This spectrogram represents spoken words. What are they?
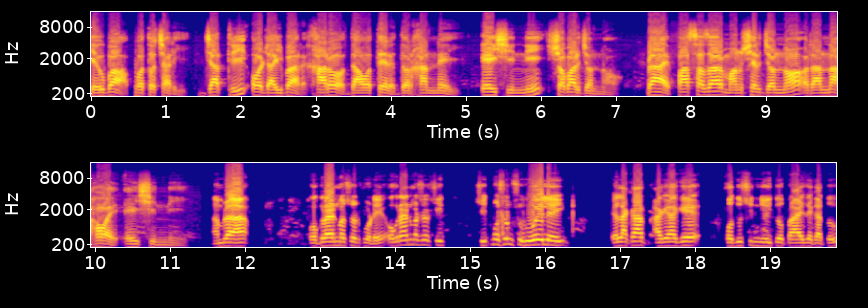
কেউ বা পথচারী, যাত্রী ও ড্রাইভার, খারো দাওয়াতের দরকার নেই, এই সিন্নি সবার জন্য। প্রায় পাঁচ হাজার মানুষের জন্য রান্না হয় এই সিন্নি। আমরা অগ্রায়ণ মাসের পরে অগ্রায়ণ মাসের শীত শীত মৌসুম শুরু হইলেই এলাকাত আগে আগে সদুচিন্নি হইতো প্রায় জায়গাতেও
